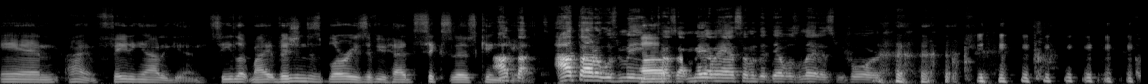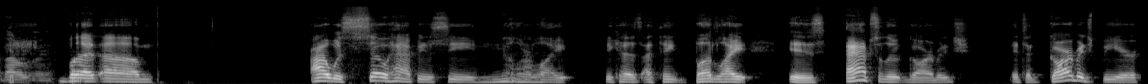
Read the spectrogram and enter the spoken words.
and I am fading out again. See, look, my vision's as blurry as if you had six of those king. I thought I thought it was me uh, because I may have had some of the devil's lettuce before. I thought it was me. But um, I was so happy to see Miller Lite because I think Bud Light is absolute garbage. It's a garbage beer.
